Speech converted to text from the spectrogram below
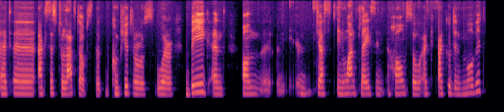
had uh, access to laptops. The computers were big and on uh, just in one place in home, so I, I couldn't move it.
